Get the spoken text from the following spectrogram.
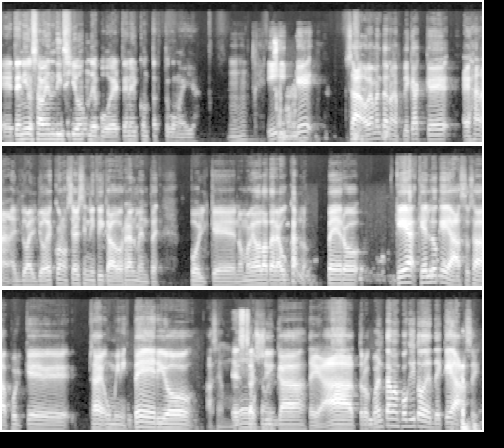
He tenido esa bendición de poder tener contacto con ella. ¿Y, qué? O sea, obviamente nos explicas qué es Ana, el dual. Yo desconocí el significado realmente, porque no me había dado la tarea de buscarlo. Pero, ¿qué, qué es lo que hace? O sea, porque o sea, un ministerio, hacen música, teatro. Cuéntame un poquito desde qué hace.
